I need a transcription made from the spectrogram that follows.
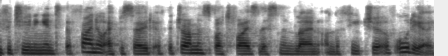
Thank you for tuning in to the final episode of the Drum and Spotify's Listen and Learn on the Future of Audio.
